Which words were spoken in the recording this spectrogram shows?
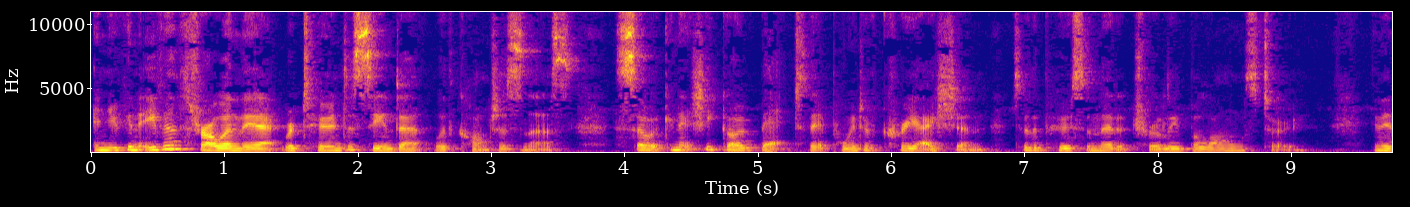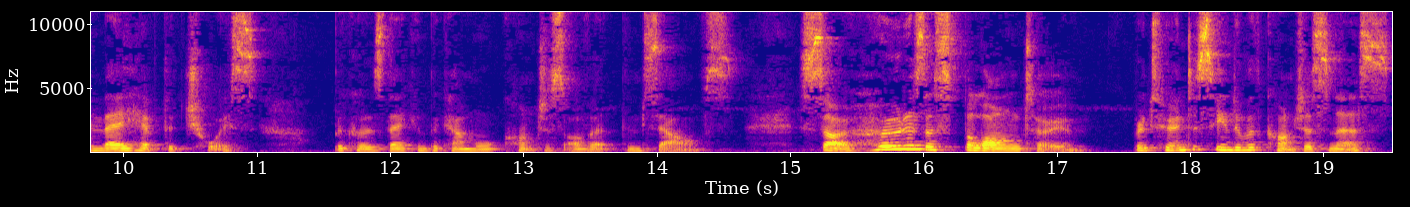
And you can even throw in there return to sender with consciousness. So it can actually go back to that point of creation to the person that it truly belongs to. And then they have the choice because they can become more conscious of it themselves. So, who does this belong to? Return to sender with consciousness.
